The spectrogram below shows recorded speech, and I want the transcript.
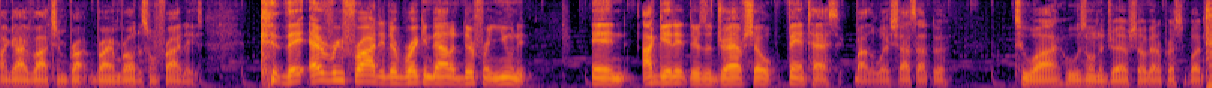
my guy Voch and Brian Broaddus on Fridays. they every Friday they're breaking down a different unit, and I get it. There's a draft show, fantastic by the way. Shouts out to Two Eye who was on the draft show. Got to press the button,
